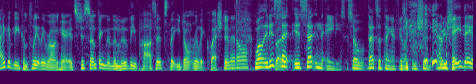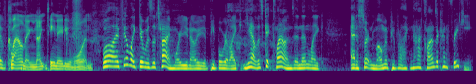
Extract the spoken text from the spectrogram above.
I could be completely wrong here. It's just something that the movie posits that you don't really question at all. well, it is but- set. It's set in the '80s, so that's the thing. I feel like we should. Yeah, we should heyday of clowning, 1981. Well, I feel like there was a time where you know people were like, "Yeah, let's get clowns," and then like at a certain moment, people were like, "Nah, clowns are kind of freaky."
